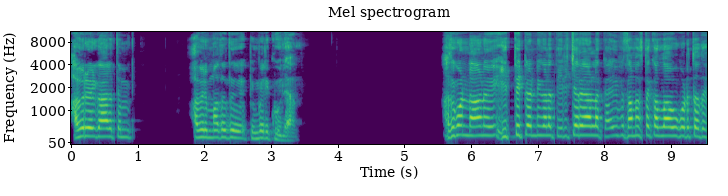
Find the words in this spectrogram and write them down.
അവരൊരു കാലത്തും അവർ മതത് പിൻവലിക്കൂല. അതുകൊണ്ടാണ് ഇത്തിക്കണ്ണികളെ തിരിച്ചറിയാനുള്ള കഴിവ് സമസ്തക്ക് അള്ളാഹു കൊടുത്തത്.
